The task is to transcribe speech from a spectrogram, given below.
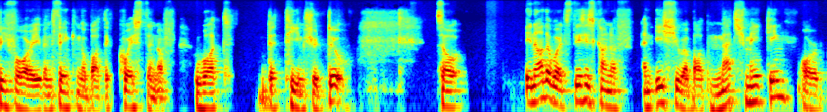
before even thinking about the question of what the team should do. So in other words, this is kind of an issue about matchmaking or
